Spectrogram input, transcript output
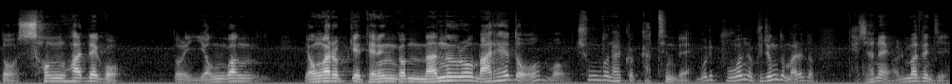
또 성화되고 또는 영광 영화롭게 되는 것만으로 말해도 뭐 충분할 것 같은데 우리 구원을 그 정도 말해도 되잖아요 얼마든지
